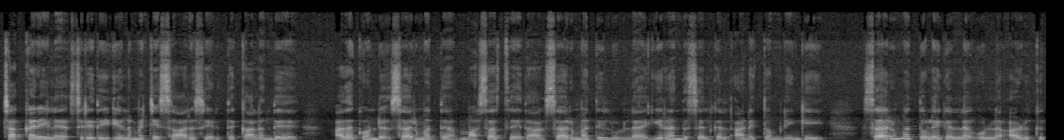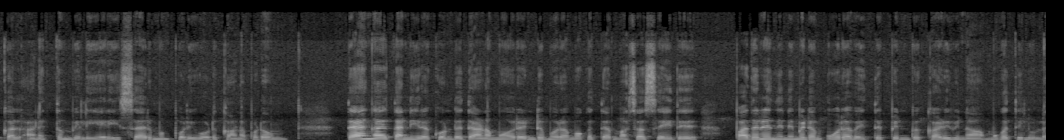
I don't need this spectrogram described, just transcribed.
சர்க்கரையில் சிறிது எலுமிச்சை சாறு சேர்த்து கலந்து அதை கொண்டு சருமத்தை மசாஜ் செய்தால் சருமத்தில் உள்ள இறந்த செல்கள் அனைத்தும் நீங்கி சரும துளைகளில் உள்ள அழுக்குகள் அனைத்தும் வெளியேறி சருமம் பொலிவோடு காணப்படும். தேங்காய் தண்ணீரை கொண்டு தினமும் ரெண்டு முறை முகத்தை மசாஜ் செய்து பதினைந்து நிமிடம் ஊற வைத்து பின்பு கழுவினா முகத்தில் உள்ள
